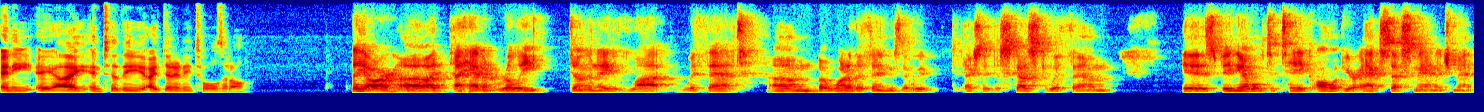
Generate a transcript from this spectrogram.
any AI into the identity tools at all? They are. Uh, I, I, haven't really done a lot with that, um, but one of the things that we've actually discussed with them is being able to take all of your access management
